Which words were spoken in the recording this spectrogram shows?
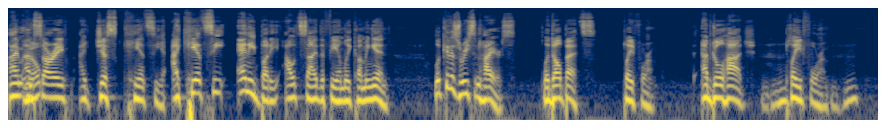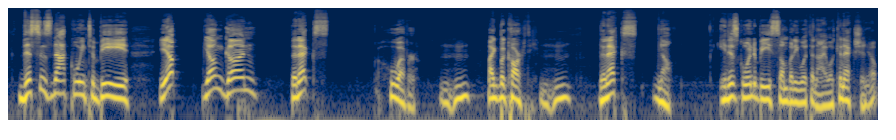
I'm, I'm Nope. sorry. I just can't see it. I can't see anybody outside the family coming in. Look at his recent hires. Ladell Betts played for him. Abdul Hodge mm-hmm. played for him. Mm-hmm. This is not going to be, yep, young gun, the next whoever. Mm-hmm. Mike McCarthy. The next, no. It is going to be somebody with an Iowa connection. Yep.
